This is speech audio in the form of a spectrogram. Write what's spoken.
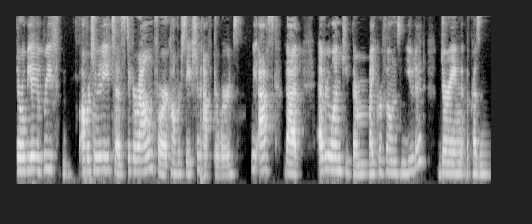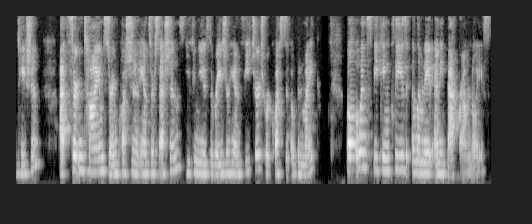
there will be a brief opportunity to stick around for a conversation afterwards. We ask that everyone keep their microphones muted during the presentation. At certain times during question and answer sessions, you can use the raise your hand feature to request an open mic. But when speaking, please eliminate any background noise.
